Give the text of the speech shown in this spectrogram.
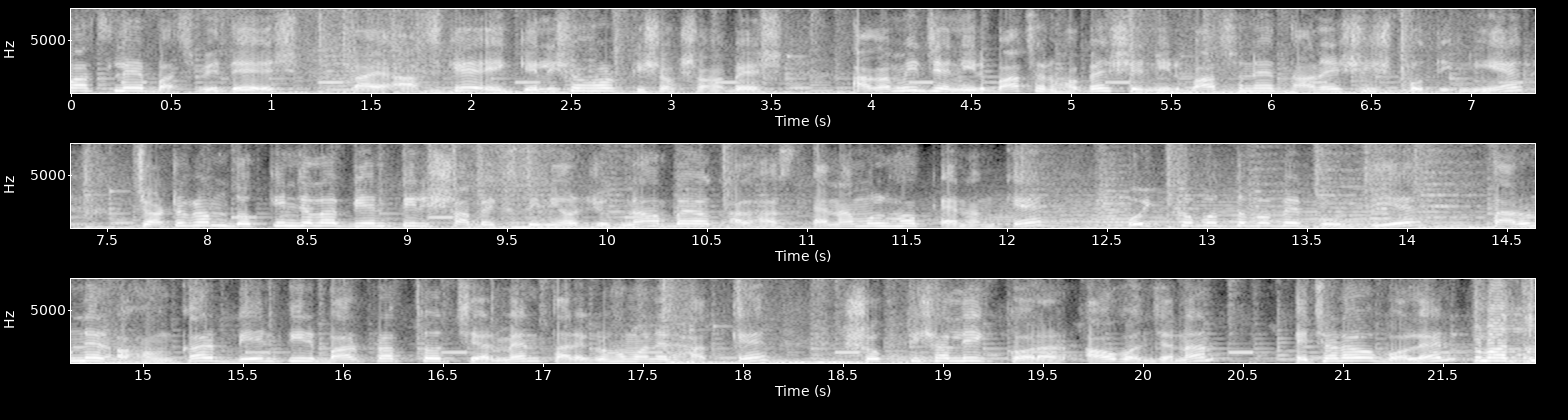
বাঁচলে বাঁচবে দেশ। তাই আজকে এই কেলিশহর কৃষক সমাবেশ। আগামী যে নির্বাচন হবে, সে নির্বাচনে দানের শীষ প্রতীক নিয়ে চট্টগ্রাম দক্ষিণ জেলা বিএনপির সাবেক সিনিয়র যুগ্ম আহ্বায়ক আলহাস এনামুল হক এনামকে ঐক্যবদ্ধভাবে ভোট দিয়ে, তারুণ্যের অহংকার বিএনপির ভারপ্রাপ্ত চেয়ারম্যান তারেক রহমানের হাতকে শক্তিশালী করার আহ্বান জানান। এছাড়াও বলেন মাত্র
